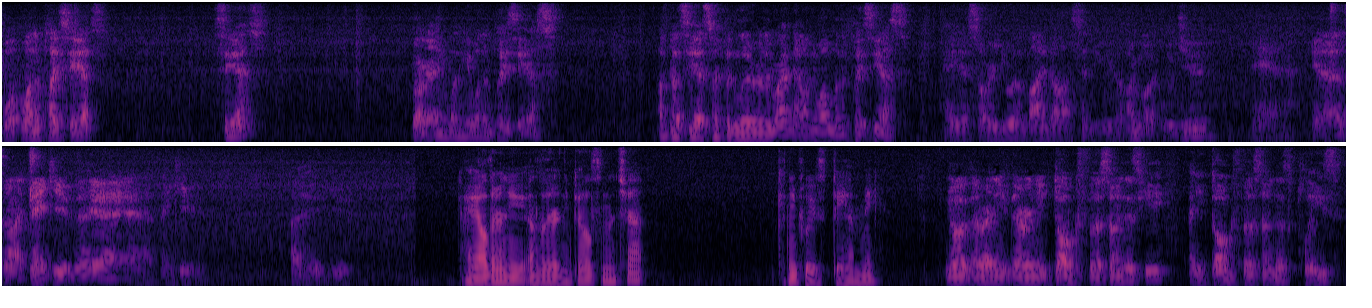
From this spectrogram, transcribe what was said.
What, want to play CS? CS? Alright, anyone here want to play CS? I've got CS open literally right now. Anyone want to play CS? Hey, sorry, you wouldn't mind uh, sending me the homework, would you? Yeah, yeah, that's right. Thank you. Yeah, yeah, yeah, thank you. I hate you. Hey, are there any are there any girls in the chat? Can you please DM me? No, are there any there are any dog first owners here? Any dog first owners, please?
